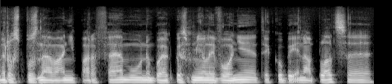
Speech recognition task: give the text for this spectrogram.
rozpoznávání parfému, nebo jak bychom měli vonět, jakoby i na place,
